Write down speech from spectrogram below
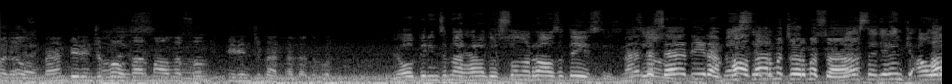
Gedək. Mənim birinci paltarımı alırsan, birinci mərhələdir bu. Yo, birinci mərhələdə siz ona razı deyilsiniz. Mən də sənə deyirəm, Mən paltarımı sizə- cırmısan? Mən sizə deyirəm ki, alıram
